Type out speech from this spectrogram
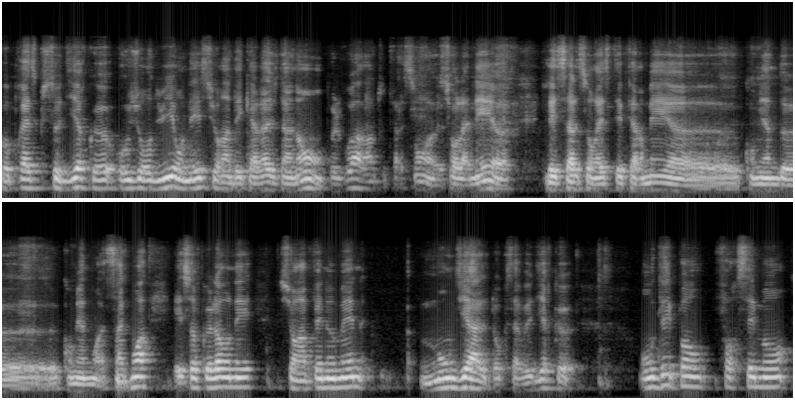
faut presque se dire qu'aujourd'hui, on est sur un décalage d'un an. On peut le voir, hein, de toute façon, euh, sur l'année, euh, les salles sont restées fermées euh, combien, de, combien de mois? Cinq mois. Et sauf que là, on est sur un phénomène mondial. Donc, ça veut dire que on dépend forcément,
